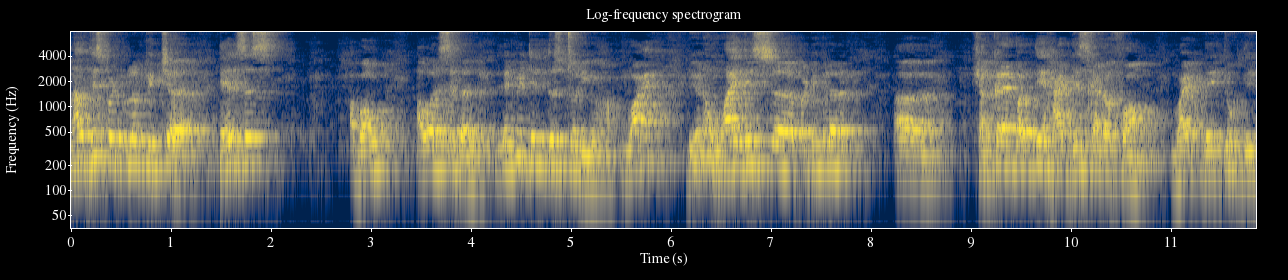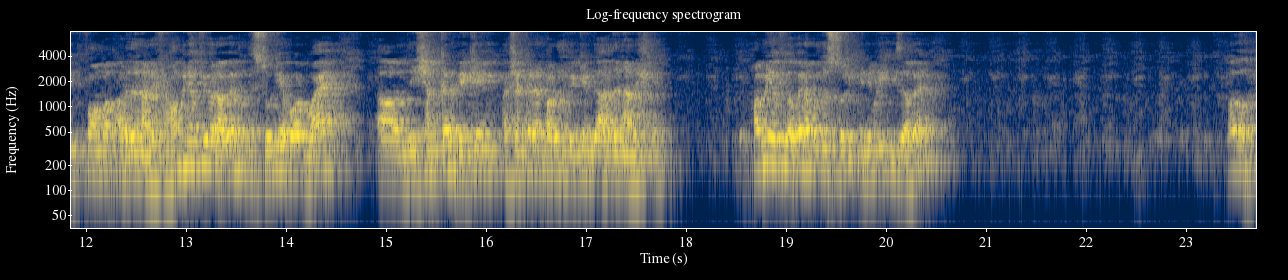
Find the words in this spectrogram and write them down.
now this particular picture tells us about our ourselves. Let me tell you the story. Why? Do you know why this uh, particular uh, Shankar and Parvati had this kind of form? Why they took the form of Ardhanarishwar? How many of you are aware of the story about why uh, the Shankar became uh, Shankar and Parvati became the Ardhanarishwar? How many of you are aware about the story? Anybody is aware? Oh,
